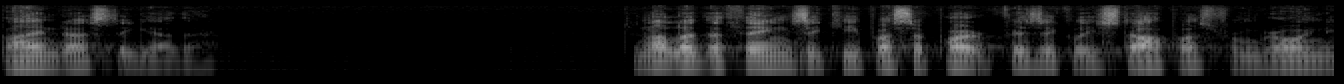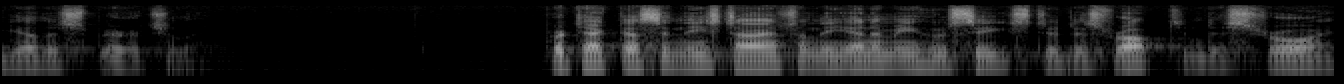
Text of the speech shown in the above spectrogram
bind us together. Do not let the things that keep us apart physically stop us from growing together spiritually. Protect us in these times from the enemy who seeks to disrupt and destroy.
